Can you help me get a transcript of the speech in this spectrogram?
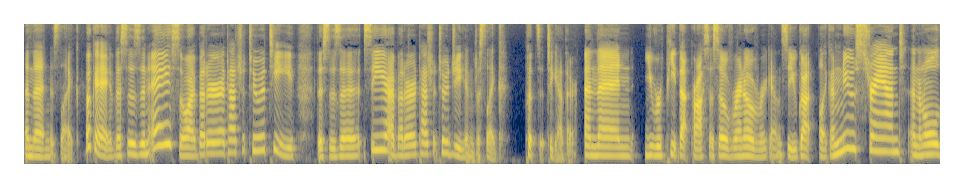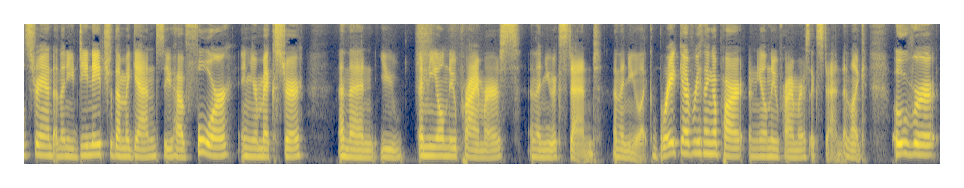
and then is like, okay, this is an A, so I better attach it to a T. This is a C, I better attach it to a G, and just like puts it together. And then you repeat that process over and over again. So you got like a new strand and an old strand, and then you denature them again. So you have four in your mixture. And then you anneal new primers and then you extend. And then you like break everything apart, anneal new primers, extend. And like over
